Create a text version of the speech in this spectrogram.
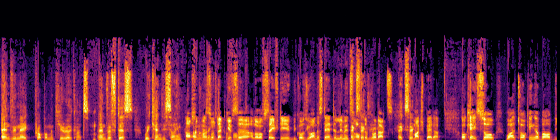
and we make proper material cuts. and with this, we can design. Absolutely. So that gives uh, a lot of safety because you understand the limits of the products Exactly. much better. Okay, so while talking about the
